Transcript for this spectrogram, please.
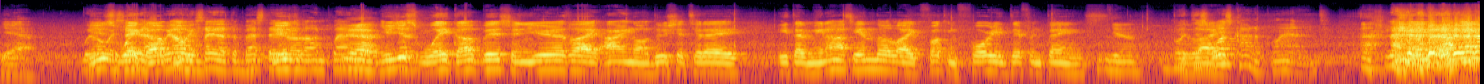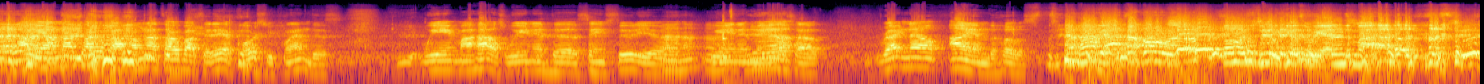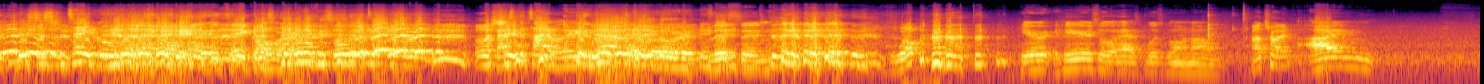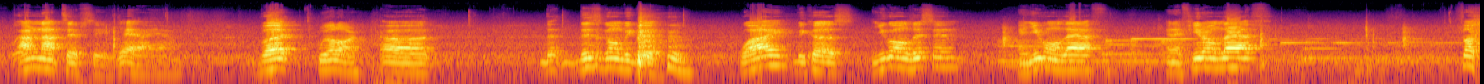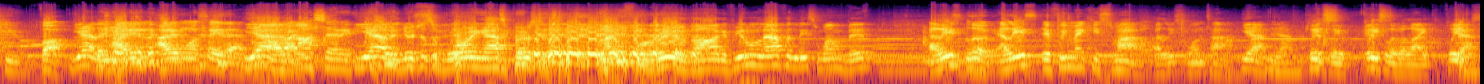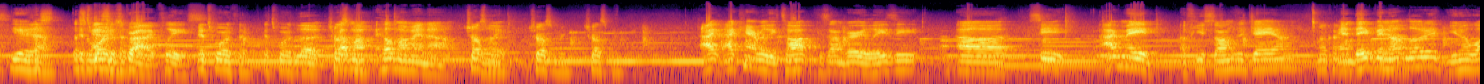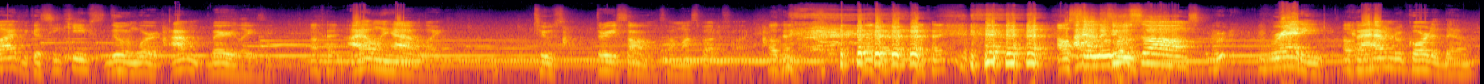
Yeah. we You always just say that. up, we always say that the best days are the unplanned. Yeah. days. You just wake up, bitch, and you're just like, I ain't gonna do shit today. Y terminas haciendo like fucking 40 different things. Yeah. But this like- was kind of planned. I mean, I mean, I mean, I'm not talking about. I'm not talking about today. Of course, we planned this. We ain't my house. We ain't at the same studio. Uh-huh, We uh-huh. ain't at Yeah. Miguel's house. Right now, I am the host. oh shit! because we at my house. this is a takeover. the takeover. Second episode of Takeover. Oh That's shit! the title. There you go. Yeah, Takeover. Listen, Well, here, here's what has what's going on. I'll try. I'm, I'm not tipsy. Yeah, I am. But We all are. uh, th- this is gonna be good. Why? Because you gonna listen and you gonna laugh, and if you don't laugh, Fuck you. fuck. Yeah, they- I didn't. I didn't want to say that. Yeah, all right. I said it. Yeah, then you're just a boring ass person. like for real, dog. If you don't laugh at least one bit, At least look. At least if we make you smile, at least one time. yeah, yeah. Please It's- leave. Please leave a like. Please. Yeah, Yeah, yeah. that's- that's it's And worth it. subscribe, please. It's worth it. It's worth look. it. help me. my help my man out. Trust me. Trust me. Trust me. I, I can't really talk because I'm very lazy. Uh, see, I've made a few songs with JM, Okay. and they've been uploaded. You know why? Because he keeps doing work. I'm very lazy. Okay. I only have like two, three songs on my Spotify. Okay. Okay, okay. I'll I have two songs r- ready, Okay. and I haven't recorded them.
